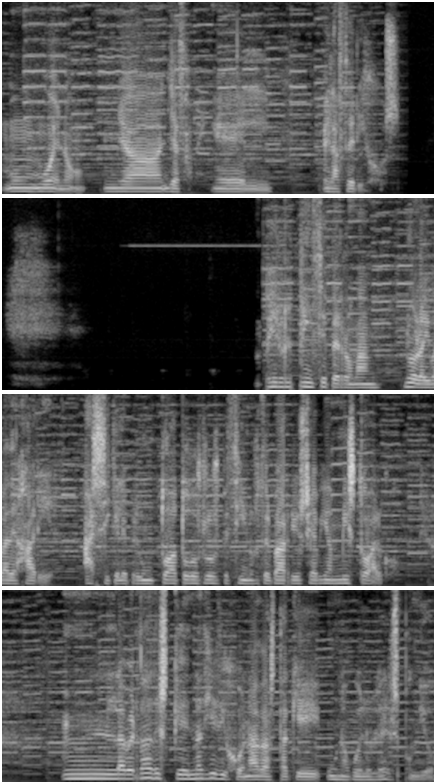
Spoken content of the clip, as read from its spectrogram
mm, Bueno, ya, ya saben, el, el hacer hijos. Pero el príncipe Román no la iba a dejar ir, así que le preguntó a todos los vecinos del barrio si habían visto algo. Mm, La verdad es que nadie dijo nada hasta que un abuelo le respondió.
